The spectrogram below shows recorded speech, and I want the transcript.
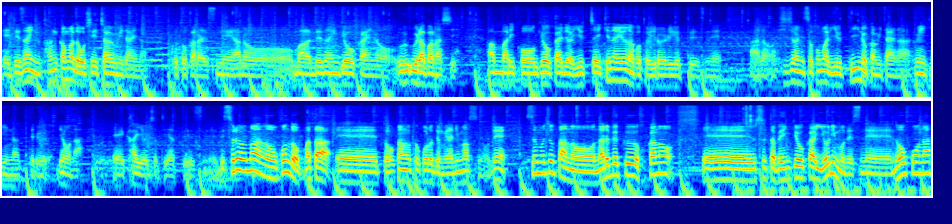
デザインの単価まで教えちゃうみたいなことからですねあの、まあ、デザイン業界の裏話あんまりこう業界では言っちゃいけないようなことをいろいろ言ってですねあの非常にそこまで言っていいのかみたいな雰囲気になってるような、え会をちょっとやってですねでそれをまああの今度また、えー、と他のところでもやりますのでそれもちょっとあのなるべく他の、えー、そういった勉強会よりもですね濃厚な、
